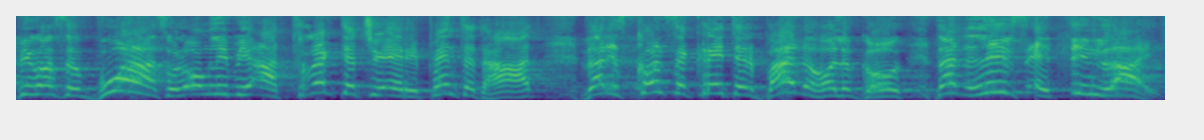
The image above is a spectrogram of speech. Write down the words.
Because the Boaz will only be attracted to a repentant heart that is consecrated by the Holy Ghost, that lives a thin life.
